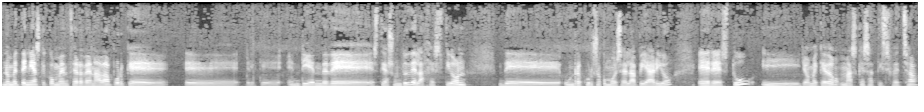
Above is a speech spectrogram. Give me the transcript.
no me tenías que convencer de nada porque eh, el que entiende de este asunto y de la gestión de un recurso como es el apiario eres tú y yo me quedo más que satisfecha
